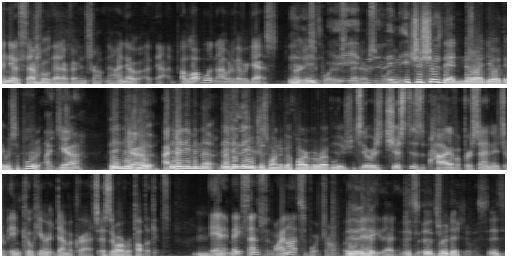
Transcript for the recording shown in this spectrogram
I know several that are voting Trump now. I know a, a lot more than I would have ever guessed. It- Bernie it's- supporters it, that are supporting. It just shows they had no Trump idea now. what they were supporting. Uh, yeah, They had no yeah, clue. I- They didn't even know. They I did, they were just wanted to be a part of a revolution. there was just as high of a percentage of incoherent Democrats as there are Republicans, Mhm. and it makes sense for them. Why not support Trump? I mean, it- hey, that- it's it's ridiculous. It's,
